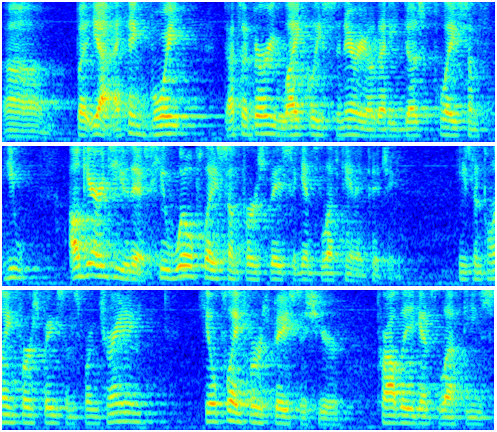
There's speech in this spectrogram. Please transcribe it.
Um, but yeah, I think Voit, that's a very likely scenario that he does play some. He, I'll guarantee you this: he will play some first base against left-handed pitching. He's been playing first base in spring training. He'll play first base this year probably against lefties.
